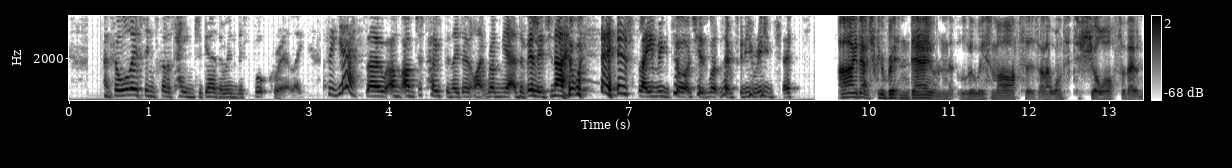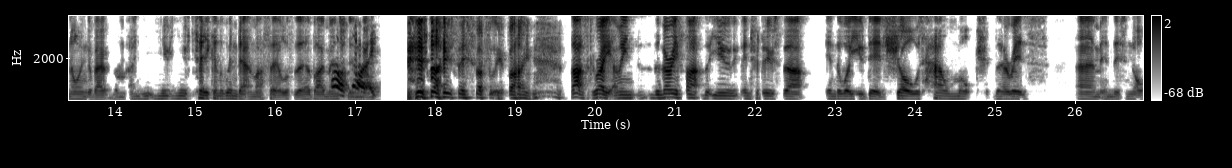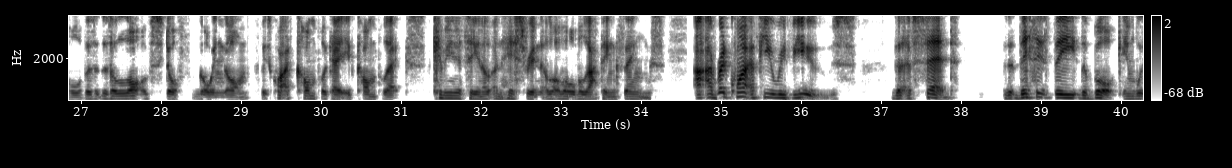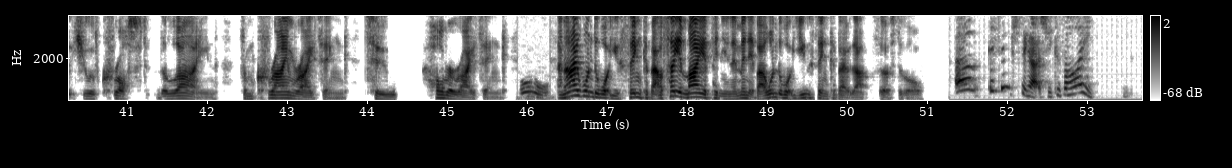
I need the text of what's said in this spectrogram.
And so all those things kind of came together in this book, really. So yeah, so I'm, I'm just hoping they don't like run me out of the village now with flaming torches once everybody reads it. I'd actually written down Lewes Martyrs, and I wanted to show off about knowing about them. And you, you, have taken the wind out of my sails there by oh, mentioning oh, sorry. them. it's, it's absolutely fine. That's great. I mean, the very fact that you introduced that in the way you did shows how much there is um, in this novel. There's there's a lot of stuff going on. It's quite a complicated, complex community and, and history, and a lot of overlapping things. I, I've read quite a few reviews that have said that this is the the book in which you have crossed the line from crime writing to horror writing. Ooh. And I wonder what you think about. I'll tell you my opinion in a minute, but I wonder what you think about that first of all. Um, it's interesting actually because I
